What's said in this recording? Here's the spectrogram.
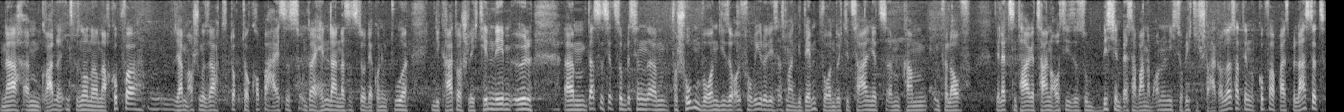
nach, ähm, gerade insbesondere nach Kupfer. Sie haben auch schon gesagt, Dr. Kopper heißt es unter Händlern, das ist so der Konjunkturindikator schlechthin neben Öl. Ähm, das ist jetzt so ein bisschen ähm, verschoben worden, diese Euphorie, oder die ist erstmal gedämmt worden durch die Zahlen. Jetzt ähm, kamen im Verlauf der letzten Tage Zahlen raus, die so ein bisschen besser waren, aber auch noch nicht so richtig stark. Also das hat den Kupferpreis belastet.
